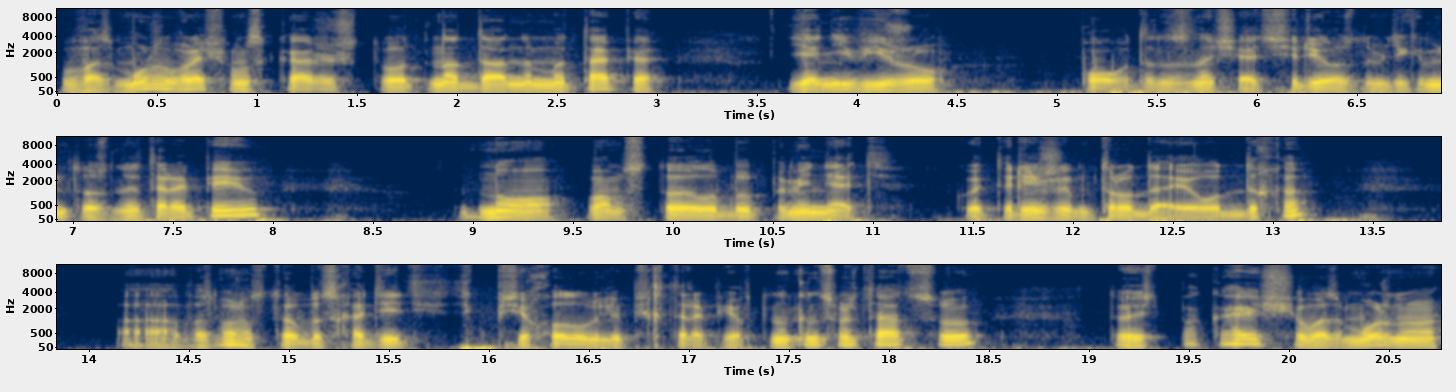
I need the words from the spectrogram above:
Возможно, врач вам скажет, что вот на данном этапе я не вижу повода назначать серьезную медикаментозную терапию, но вам стоило бы поменять какой-то режим труда и отдыха, а, возможно, стоило бы сходить к психологу или психотерапевту на консультацию. То есть пока еще, возможно,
